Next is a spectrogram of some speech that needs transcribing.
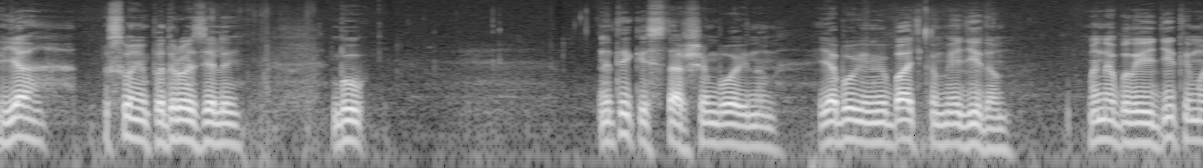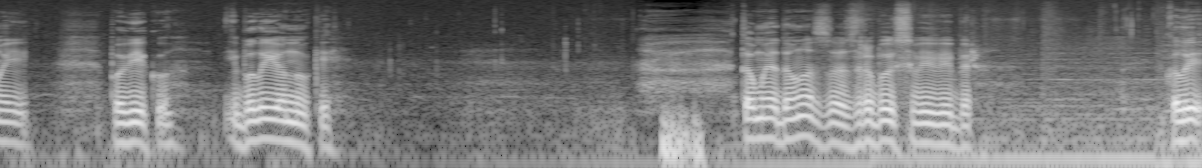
Я у своєму підрозділі був не тільки старшим воїном, я був і батьком, і дідом. У мене були і діти мої по віку, і були і онуки. Тому я давно зробив свій вибір. Коли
